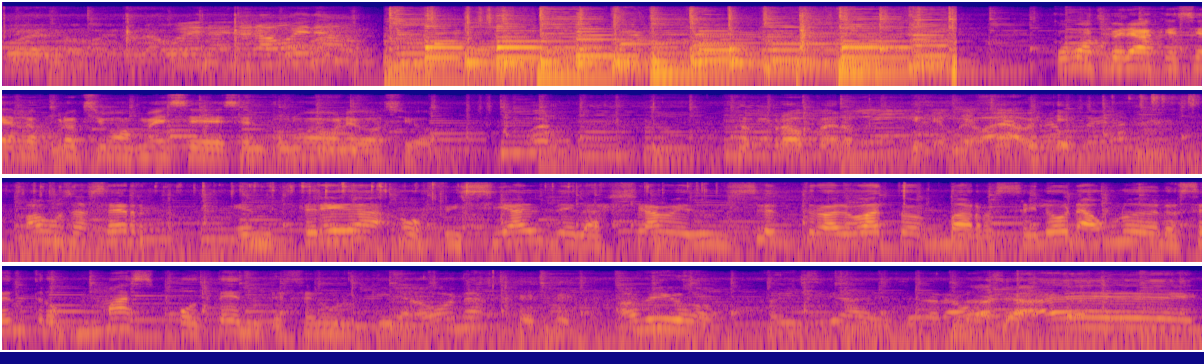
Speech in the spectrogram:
Bueno, Bueno, enhorabuena. ¿Cómo esperás que sean los próximos meses en tu nuevo negocio? Bueno, próspero, que me vaya bien. Vamos a hacer entrega oficial de la llave de un centro Albato en Barcelona, uno de los centros más potentes en Urquinaona. Amigo, felicidades, enhorabuena. Gracias. ¡Eh,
